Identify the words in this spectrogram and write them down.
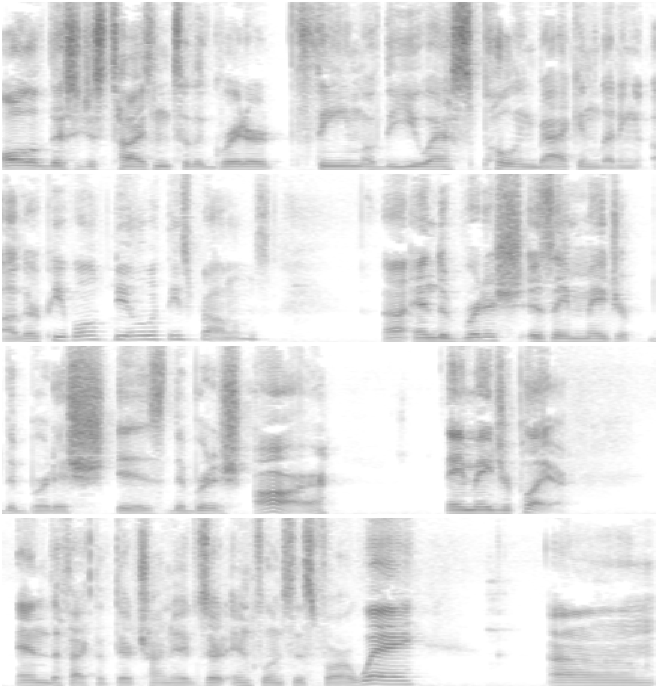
all of this just ties into the greater theme of the U.S. pulling back and letting other people deal with these problems. Uh, and the British is a major. The British is the British are a major player and the fact that they're trying to exert influence this far away um,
